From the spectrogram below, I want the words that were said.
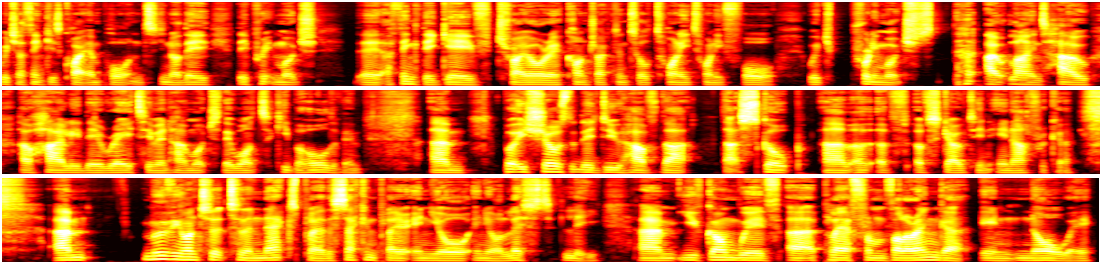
which I think is quite important. You know, they they pretty much I think they gave Traore a contract until 2024, which pretty much outlines how how highly they rate him and how much they want to keep a hold of him. Um, but it shows that they do have that that scope um, of, of scouting in Africa. Um, moving on to, to the next player, the second player in your in your list, Lee. Um, you've gone with uh, a player from Vålerenga in Norway.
